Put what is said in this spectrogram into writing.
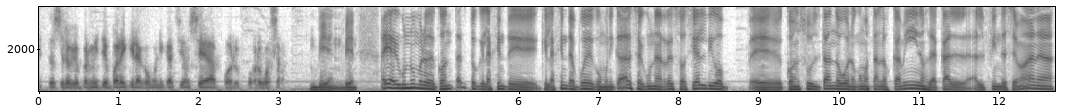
entonces lo que permite por ahí que la comunicación sea por, por WhatsApp. Bien, bien. ¿Hay algún número de contacto que la gente que la gente puede comunicarse, alguna red social, digo, eh, consultando, bueno, cómo están los caminos de acá al, fin de semana,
